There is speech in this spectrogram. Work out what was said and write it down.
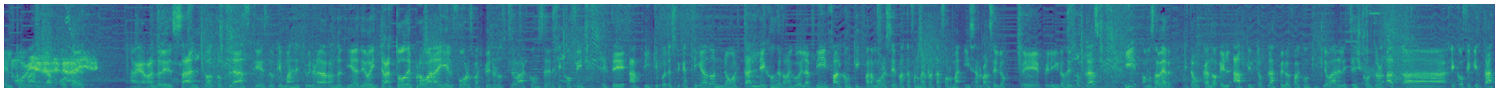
El comando otra vez agarrándole el salto a Toplas, que es lo que más le estuvieron agarrando el día de hoy. Trató de probar ahí el Force pero no se lo va a conceder que Kofi, este up que podría ser castigado, no, está lejos del rango del up Falcon Kick para moverse de plataforma en plataforma y salvarse los eh, peligros de Toplas. Y vamos a ver, está buscando el up tilt Toplas, pero el Falcon Kick le va a dar el stage control a, a que está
